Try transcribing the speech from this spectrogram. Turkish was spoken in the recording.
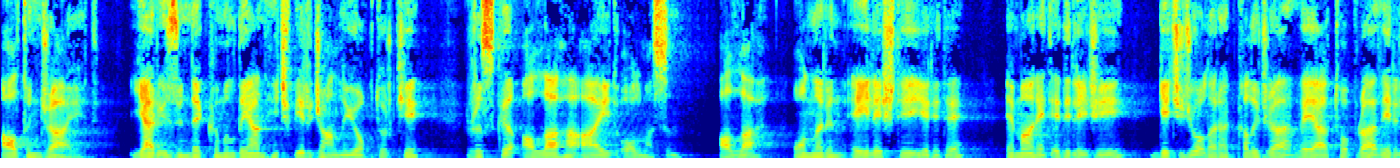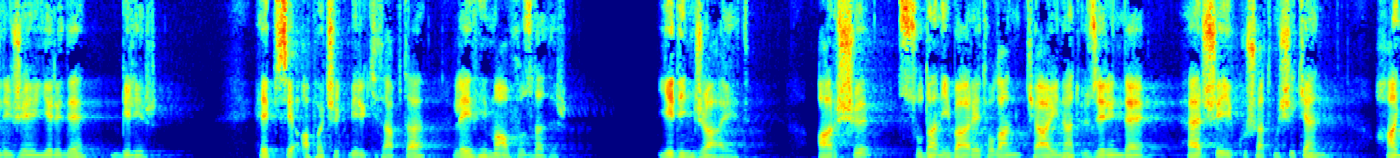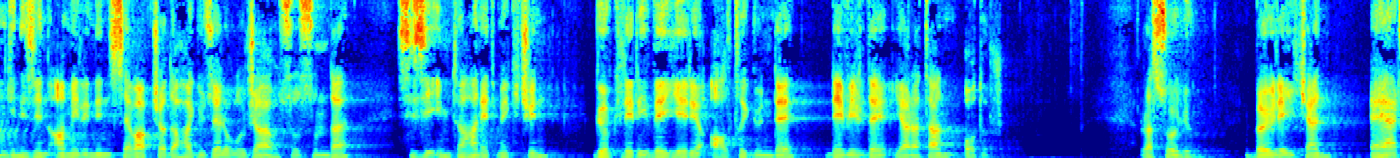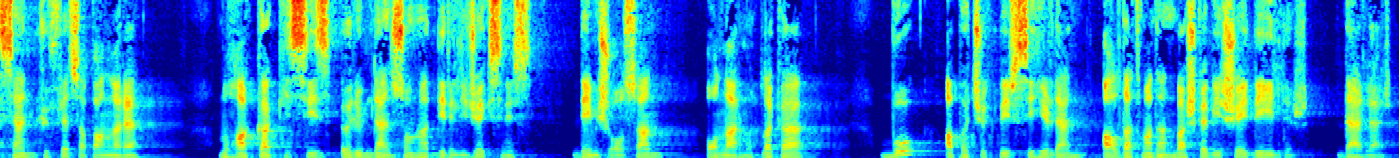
6. Ayet Yeryüzünde kımıldayan hiçbir canlı yoktur ki, rızkı Allah'a ait olmasın. Allah, onların eğleştiği yeri de, emanet edileceği, geçici olarak kalacağı veya toprağa verileceği yeri de bilir. Hepsi apaçık bir kitapta, levh-i mahfuzdadır. 7. Ayet Arşı, sudan ibaret olan kainat üzerinde her şeyi kuşatmış iken, hanginizin amelinin sevapça daha güzel olacağı hususunda, sizi imtihan etmek için gökleri ve yeri altı günde, devirde yaratan O'dur. Resulüm, böyleyken eğer sen küfre sapanlara, muhakkak ki siz ölümden sonra dirileceksiniz demiş olsan, onlar mutlaka, bu apaçık bir sihirden, aldatmadan başka bir şey değildir derler.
